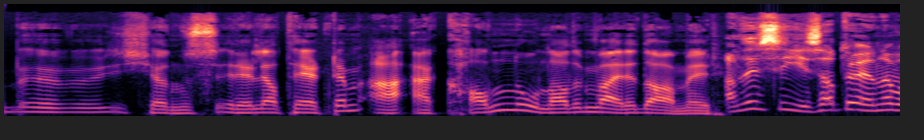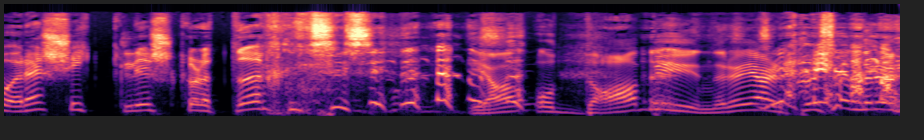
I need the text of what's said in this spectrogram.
eh, kjønnsrelatert dem. Er, er, kan noen av dem være damer? Ja, Det sies at du av var er skikkelig skløtte. Ja, og da begynner det å hjelpe, skjønner du!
